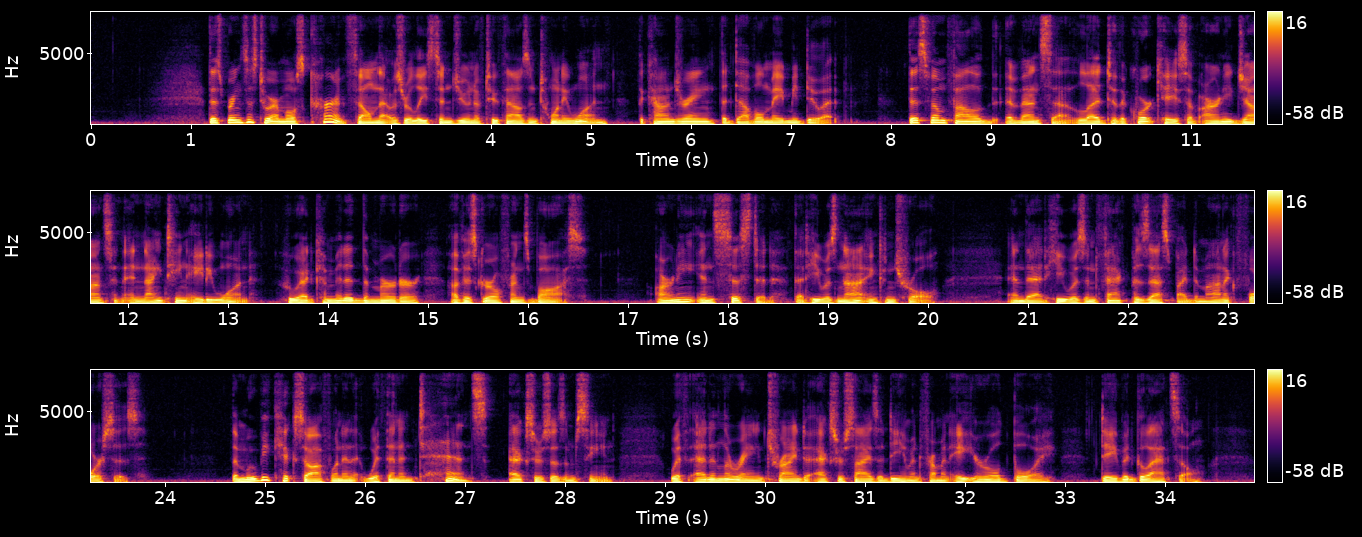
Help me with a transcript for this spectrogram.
This brings us to our most current film that was released in June of 2021 The Conjuring The Devil Made Me Do It. This film followed events that led to the court case of Arnie Johnson in 1981, who had committed the murder of his girlfriend's boss. Arnie insisted that he was not in control and that he was in fact possessed by demonic forces. The movie kicks off with an intense exorcism scene with Ed and Lorraine trying to exorcise a demon from an eight year old boy, David Glatzel,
